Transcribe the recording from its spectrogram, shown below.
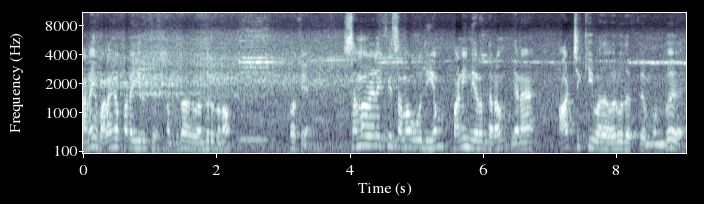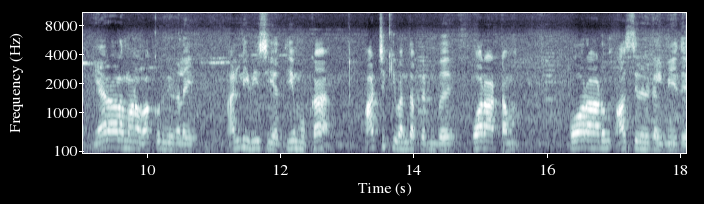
ஆணை வழங்கப்பட இருக்குது அப்படி தான் அது வந்திருக்கணும். ஓகே. சமவேளைக்கு சம ஊதியம் பணி நிரந்தரம் என ஆட்சிக்கு வ வருவதற்கு முன்பு ஏராளமான வாக்குறுதிகளை அள்ளி வீசிய திமுக ஆட்சிக்கு வந்த பின்பு போராட்டம் போராடும் ஆசிரியர்கள் மீது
